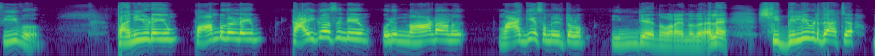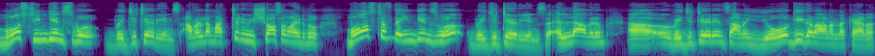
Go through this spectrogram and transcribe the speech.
fever പനിയുടെയും പാമ്പുകളുടെയും ടൈഗേഴ്സിന്റെയും ഒരു നാടാണ് മാഗിയെ സംബന്ധിച്ചിടത്തോളം ഇന്ത്യ എന്ന് പറയുന്നത് അല്ലേ? She believed that most Indians were vegetarians അവളുടെ മറ്റൊരു വിശ്വാസമായിരുന്നു most of the Indians were vegetarians എല്ലാവരും വെജിറ്റേറിയൻസ് ആണ് യോഗികളാണെന്നൊക്കെയാണ്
